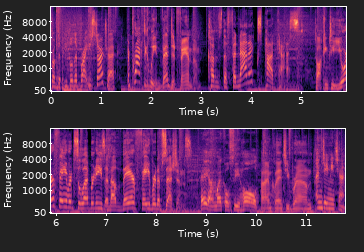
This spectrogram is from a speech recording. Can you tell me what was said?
From the people that brought you Star Trek and practically invented fandom. comes the Fanatics Podcast. Talking to your favorite celebrities about their favorite obsessions. Hey, I'm Michael C. Hall. I'm Clancy Brown. I'm Jamie Chung.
